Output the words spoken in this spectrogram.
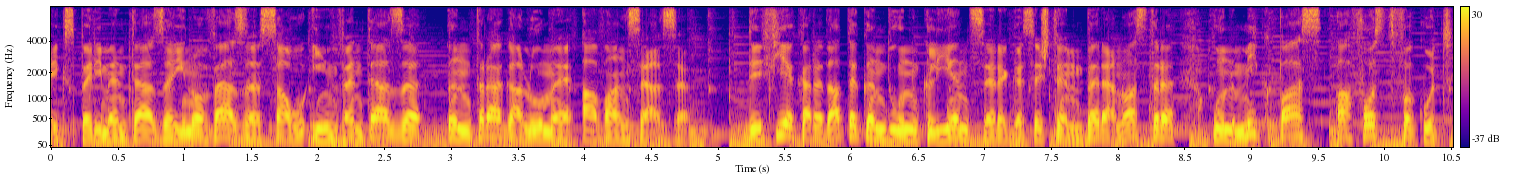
experimentează, inovează sau inventează, întreaga lume avansează. De fiecare dată când un client se regăsește în berea noastră, un mic pas a fost făcut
